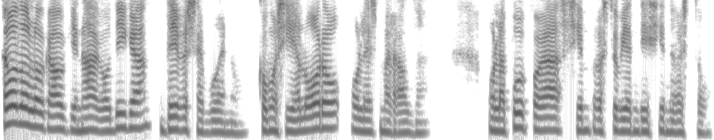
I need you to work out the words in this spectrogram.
Todo lo que alguien haga o diga debe ser bueno, como si el oro o la esmeralda o la púrpura siempre estuvieran diciendo esto.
